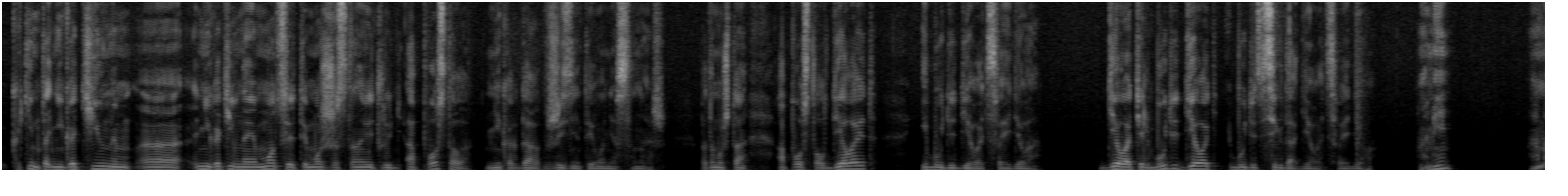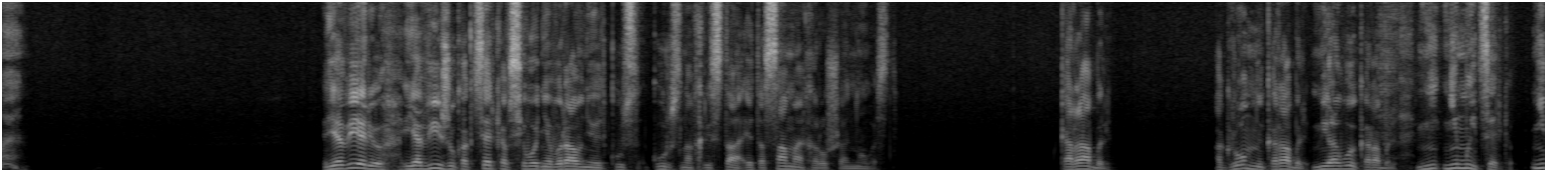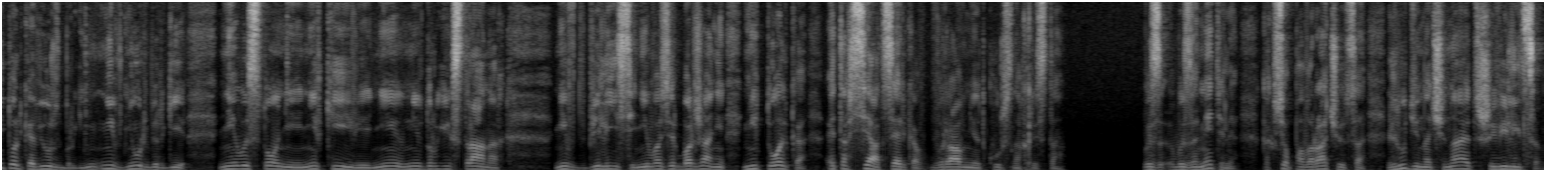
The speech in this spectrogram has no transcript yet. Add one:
каким-то негативным, э, негативной эмоцией ты можешь остановить людей. Апостола никогда в жизни ты его не остановишь. Потому что апостол делает и будет делать свои дела. Делатель будет делать и будет всегда делать свои дела. Аминь. Аминь. Я верю, я вижу, как церковь сегодня выравнивает курс, курс на Христа. Это самая хорошая новость. Корабль огромный корабль, мировой корабль. Не, не мы, церковь, не только в Юрсбурге, не в Нюрнберге, не в Эстонии, не в Киеве, не, не в других странах, не в Тбилиси, не в Азербайджане, не только. Это вся церковь выравнивает курс на Христа. Вы, вы заметили, как все поворачивается, люди начинают шевелиться.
